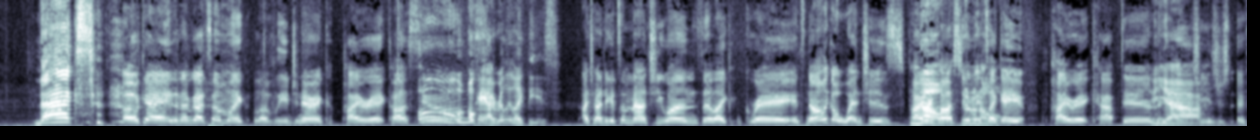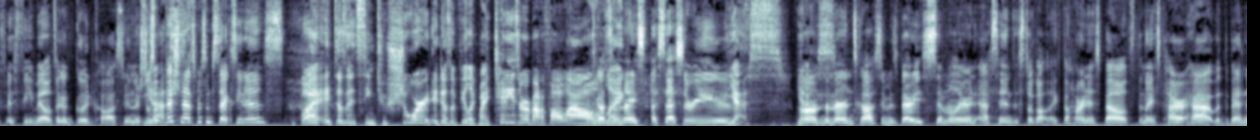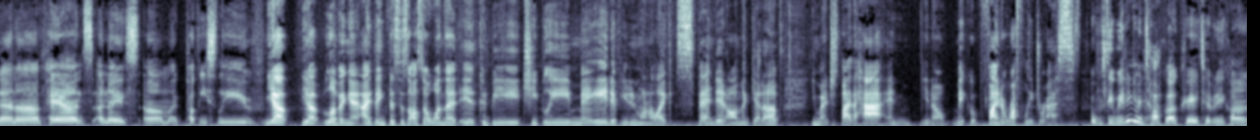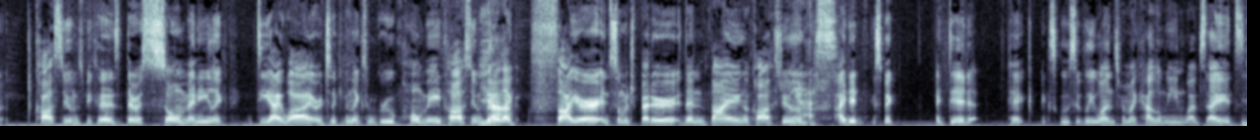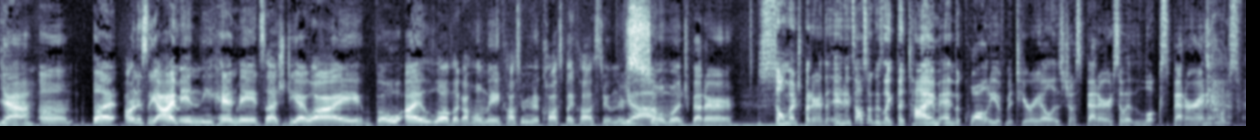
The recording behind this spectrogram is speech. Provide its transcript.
Next. Okay, then I've got some like lovely generic pirate costumes. Oh, okay. I really like these. I tried to get some matchy ones. They're like gray. It's not like a wench's pirate No, costume. no, It's no. like a pirate captain. Yeah. She's just a, a female. It's like a good costume. There's still Yes. some fishnets for some sexiness. But it doesn't seem too short. It doesn't feel like my titties are about to fall out. It's got like, some nice accessories. Yes. Um, the men's costume is very similar in essence. It's still got like the harness belts, the nice pirate hat with the bandana, pants, a nice um like puffy sleeve. Yep, yep, loving it. I think this is also one that it could be cheaply made if you didn't want to like spend it on the getup. You might just buy the hat and you know make a, find a roughly dress. Oh, See, we didn't even talk about creativity con- costumes because there was so many like DIY or just like even like some group homemade costumes that Yeah. are like fire and so much better than buying a costume. Yes. I did pick I did pick exclusively ones from like Halloween websites. Yeah. Um, but honestly, I'm in the handmade slash DIY boat. I love like a homemade costume, even a cosplay costume. They're Yeah. so much better. So much better. And it's also because like the time and the quality of material is just better, so it looks better and it looks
